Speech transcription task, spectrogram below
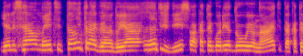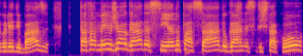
e eles realmente estão entregando. E a, antes disso, a categoria do United, da categoria de base, estava meio jogada assim. Ano passado, o Garner se destacou,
